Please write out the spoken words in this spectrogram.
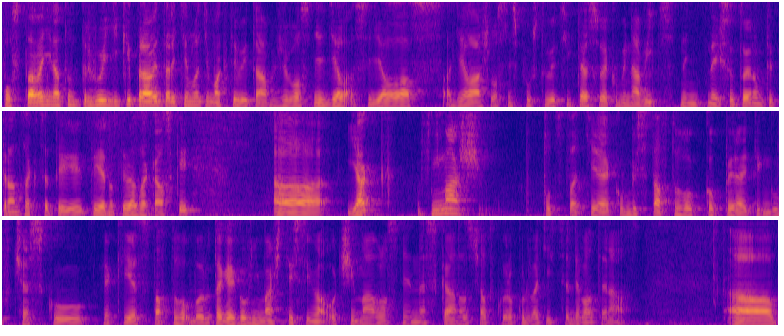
postavení na tom trhu i díky právě tady těmhle těm aktivitám, že vlastně děla, si dělala a děláš vlastně spoustu věcí, které jsou jakoby navíc, nejsou to jenom ty transakce, ty, ty jednotlivé zakázky. Uh, jak vnímáš v podstatě jakoby stav toho copywritingu v Česku, jaký je stav toho oboru, tak jako vnímáš ty svýma očima vlastně dneska na začátku roku 2019? Uh,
